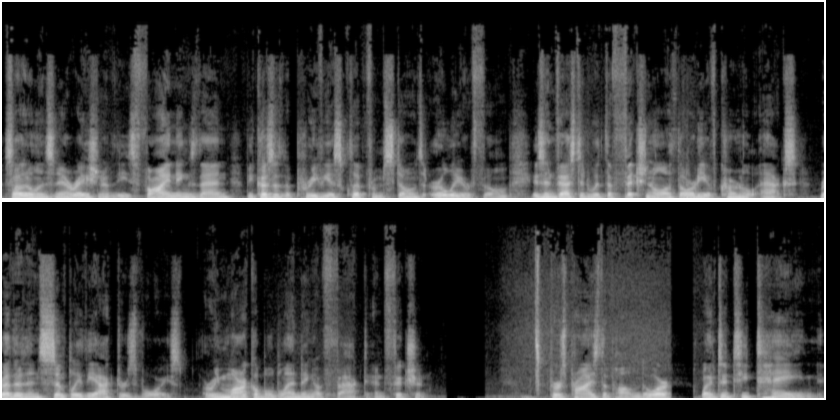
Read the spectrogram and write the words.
Sutherland's narration of these findings, then, because of the previous clip from Stone's earlier film, is invested with the fictional authority of Colonel X rather than simply the actor's voice, a remarkable blending of fact and fiction. First prize, the Palme d'Or, went to Titane,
